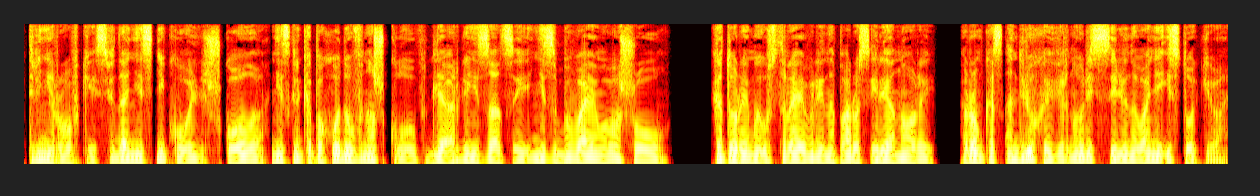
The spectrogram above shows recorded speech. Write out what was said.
Тренировки, свидание с Николь, школа, несколько походов в наш клуб для организации незабываемого шоу, которые мы устраивали на пару с Элеонорой. Ромка с Андрюхой вернулись с соревнований из Токио,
